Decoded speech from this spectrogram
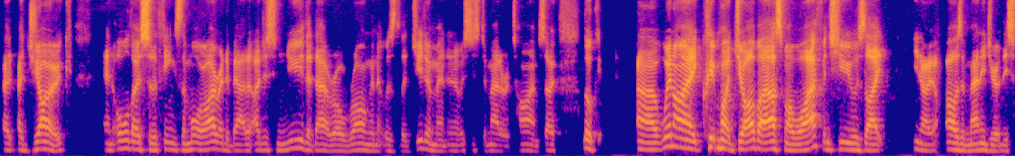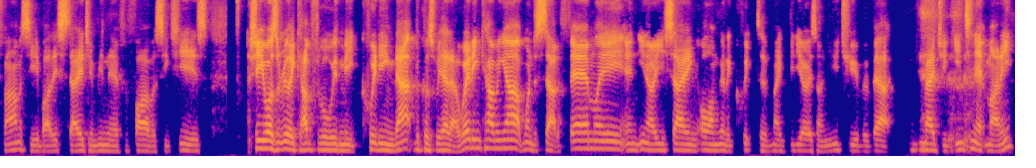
a, a joke and all those sort of things, the more I read about it, I just knew that they were all wrong and it was legitimate and it was just a matter of time. So, look, uh, when I quit my job, I asked my wife, and she was like, you know, I was a manager at this pharmacy by this stage and been there for five or six years. She wasn't really comfortable with me quitting that because we had our wedding coming up, wanted to start a family. And, you know, you're saying, oh, I'm going to quit to make videos on YouTube about magic internet money.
